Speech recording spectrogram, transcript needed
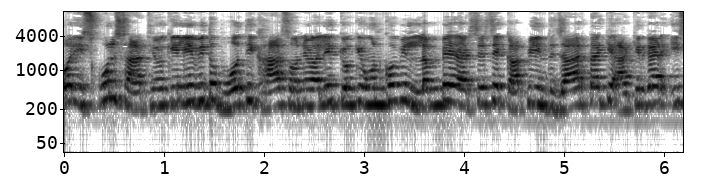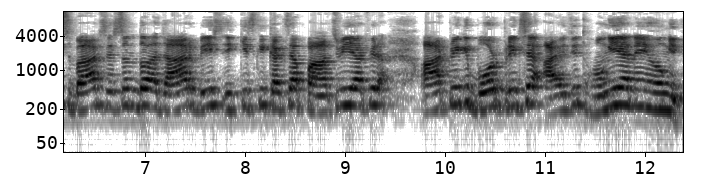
और स्कूल साथियों के लिए भी तो बहुत ही खास होने वाली है, क्योंकि उनको भी लंबे अरसे से काफ़ी इंतज़ार था कि आखिरकार इस बार सेशन 2020-21 की कक्षा पांचवी या फिर आठवीं की बोर्ड परीक्षा आयोजित होंगी या नहीं होंगी।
